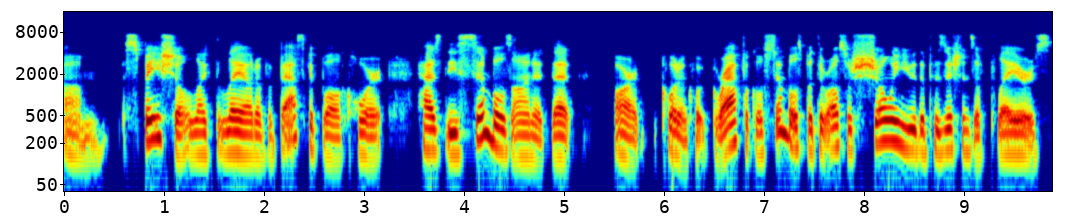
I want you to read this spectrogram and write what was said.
um, spatial, like the layout of a basketball court, has these symbols on it that are quote unquote graphical symbols, but they're also showing you the positions of players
